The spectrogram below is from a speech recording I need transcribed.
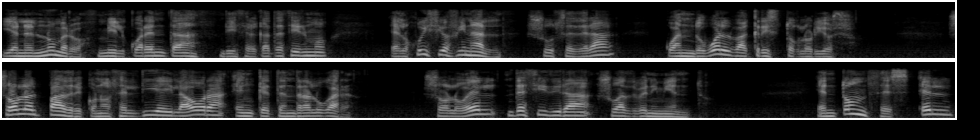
Y en el número 1040 dice el catecismo, el juicio final sucederá cuando vuelva Cristo glorioso. Sólo el Padre conoce el día y la hora en que tendrá lugar Sólo Él decidirá su advenimiento. Entonces Él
